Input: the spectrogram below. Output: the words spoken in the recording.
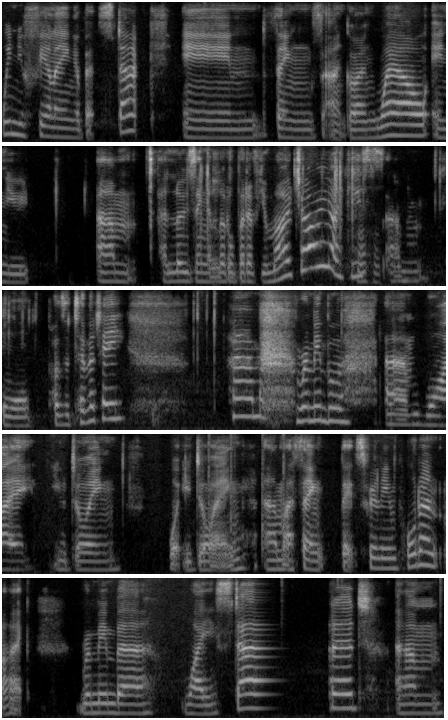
when you're feeling a bit stuck and things aren't going well and you um, are losing a little bit of your mojo, I guess, mm-hmm. um, or positivity, um, remember um, why you're doing what you're doing. Um, I think that's really important. Like, remember why you started, um,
